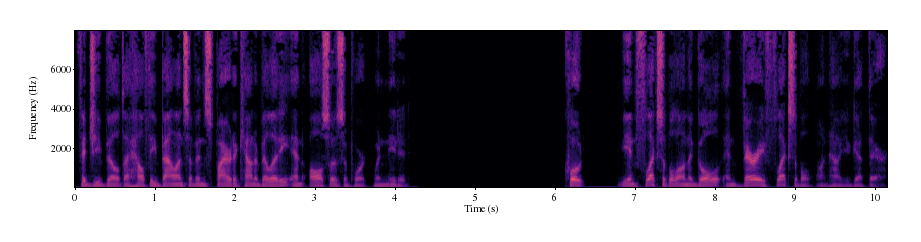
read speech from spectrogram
Fidji built a healthy balance of inspired accountability and also support when needed. Quote, be inflexible on the goal and very flexible on how you get there.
